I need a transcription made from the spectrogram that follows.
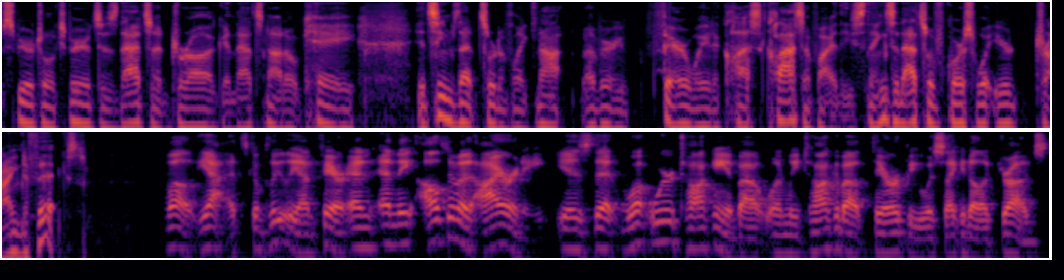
spiritual experiences, that's a drug, and that's not okay. It seems that sort of like not a very fair way to class- classify these things, and that's of course what you're trying to fix. Well, yeah, it's completely unfair. And and the ultimate irony is that what we're talking about when we talk about therapy with psychedelic drugs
